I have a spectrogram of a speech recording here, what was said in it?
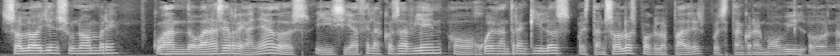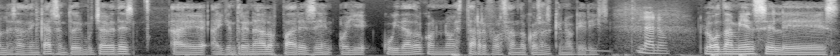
solo oyen su nombre cuando van a ser regañados y si hacen las cosas bien o juegan tranquilos, pues están solos porque los padres pues están con el móvil o no les hacen caso. Entonces muchas veces hay, hay que entrenar a los padres en, oye, cuidado con no estar reforzando cosas que no queréis. Claro. Luego también se les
